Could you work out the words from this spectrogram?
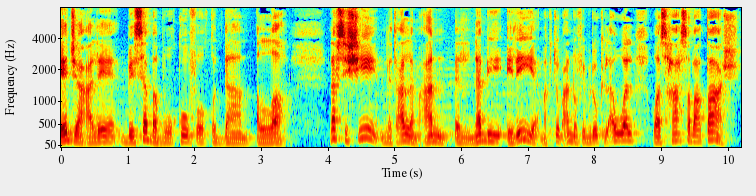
اجى عليه بسبب وقوفه قدام الله. نفس الشيء نتعلم عن النبي ايليا مكتوب عنه في ملوك الأول وأصحاح 17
